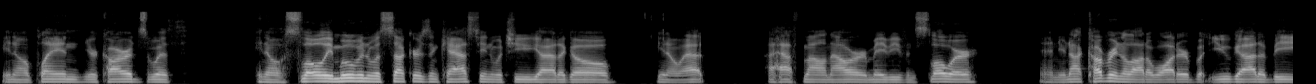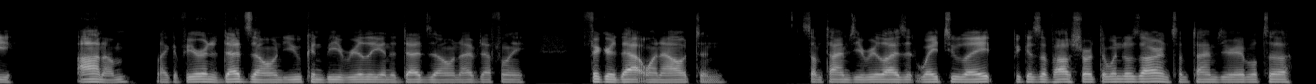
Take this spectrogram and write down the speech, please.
you know playing your cards with you know, slowly moving with suckers and casting, which you got to go, you know, at a half mile an hour or maybe even slower. And you're not covering a lot of water, but you got to be on them. Like if you're in a dead zone, you can be really in a dead zone. I've definitely figured that one out. And sometimes you realize it way too late because of how short the windows are. And sometimes you're able to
